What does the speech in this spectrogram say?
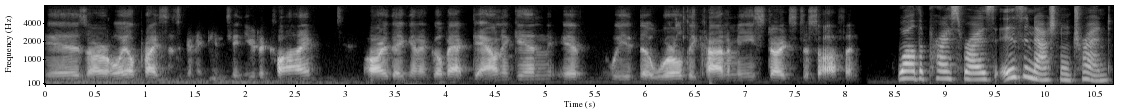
is are oil prices going to continue to climb? Are they going to go back down again if we, the world economy starts to soften? While the price rise is a national trend,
